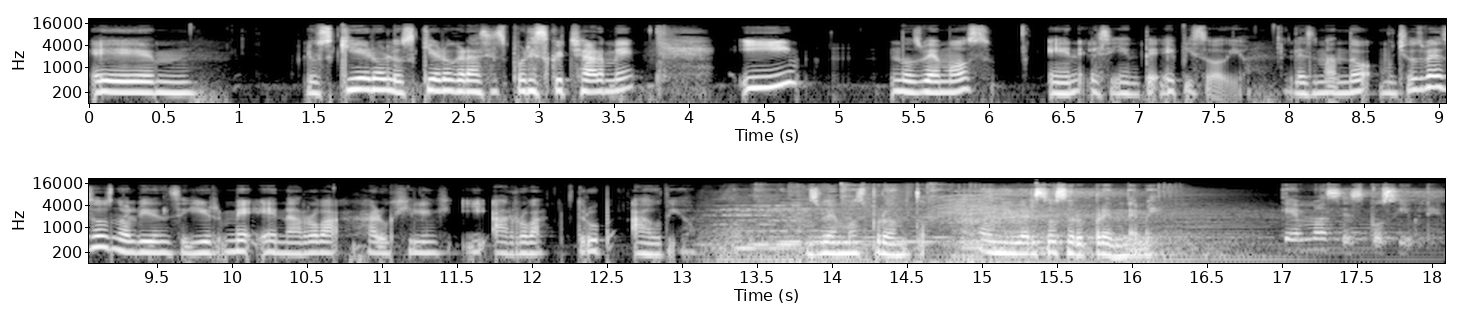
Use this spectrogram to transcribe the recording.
Em, los quiero, los quiero, gracias por escucharme y nos vemos en el siguiente episodio. Les mando muchos besos, no olviden seguirme en arroba haruhealing y arroba Audio. Nos vemos pronto. Universo, sorpréndeme. ¿Qué más es posible?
